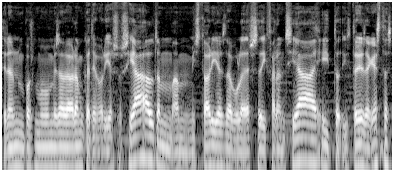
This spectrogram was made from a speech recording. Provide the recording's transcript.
Tenen doncs, molt més a veure amb categories socials, amb, amb històries de voler-se diferenciar i to, històries d'aquestes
